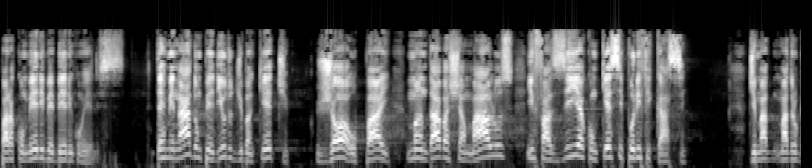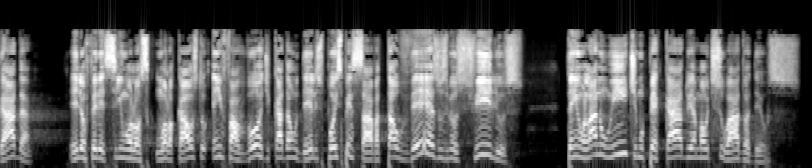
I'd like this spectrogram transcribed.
para comer e beberem com eles. Terminado um período de banquete, Jó, o pai, mandava chamá-los e fazia com que se purificassem. De madrugada, ele oferecia um holocausto em favor de cada um deles, pois pensava, talvez os meus filhos tenham lá no íntimo pecado e amaldiçoado a Deus.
